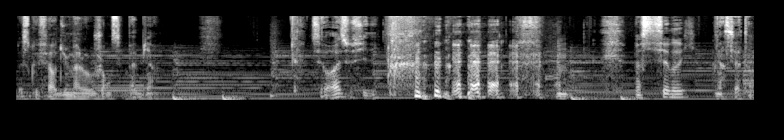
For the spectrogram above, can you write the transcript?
Parce que faire du mal aux gens, c'est pas bien. C'est vrai, ceci dit. Merci Cédric. Merci à toi.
